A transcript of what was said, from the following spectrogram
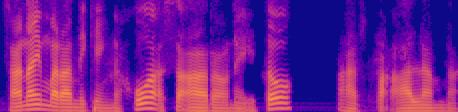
Sana'y marami kayong nakuha sa araw na ito at paalam na.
